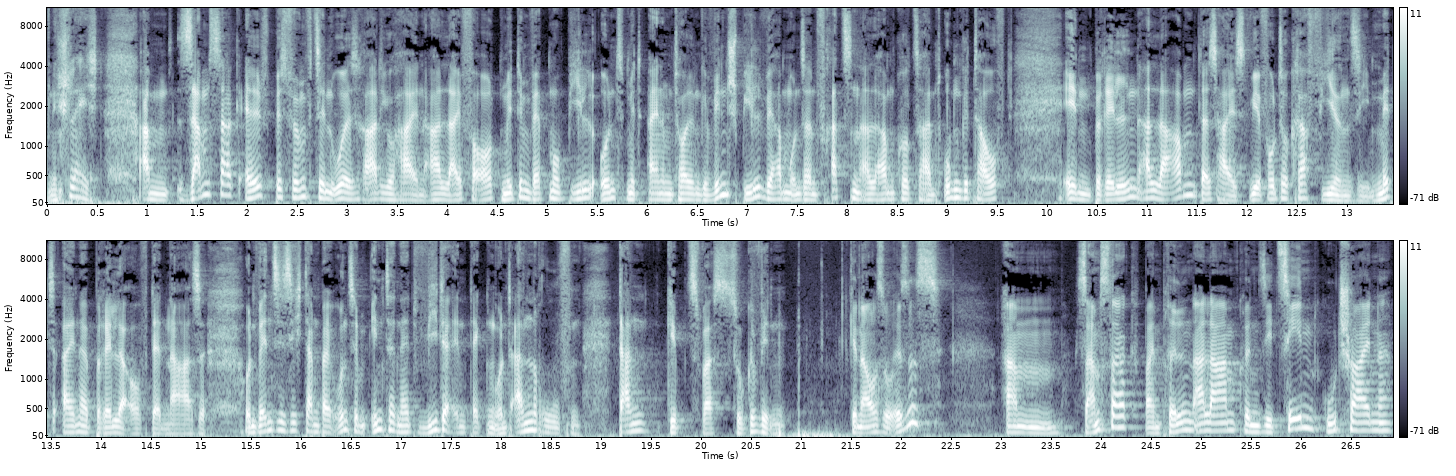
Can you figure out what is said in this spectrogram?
Nicht schlecht. Am Samstag 11 bis 15 Uhr ist Radio HNA live vor Ort mit dem Webmobil und mit einem tollen Gewinnspiel. Wir haben unseren Fratzenalarm kurzerhand umgetauft in Brillenalarm. Das heißt, wir fotografieren Sie mit einer Brille auf der Nase. Und wenn Sie sich dann bei uns im Internet wiederentdecken und anrufen, dann gibt's was zu gewinnen. Genau so ist es. Am Samstag beim Brillenalarm können Sie 10 Gutscheine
